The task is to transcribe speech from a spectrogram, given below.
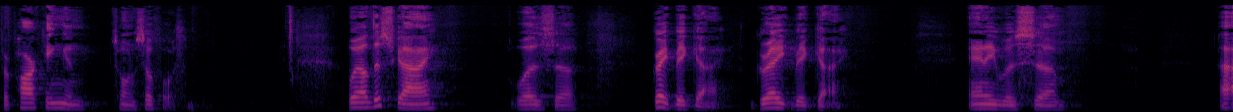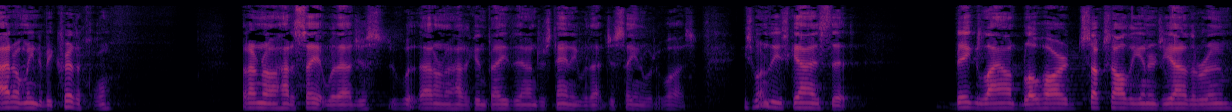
for parking and so on and so forth. Well, this guy was a great big guy, great big guy. And he was, um, I don't mean to be critical, but I don't know how to say it without just, I don't know how to convey the understanding without just saying what it was. He's one of these guys that big, loud, blowhard, sucks all the energy out of the room,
